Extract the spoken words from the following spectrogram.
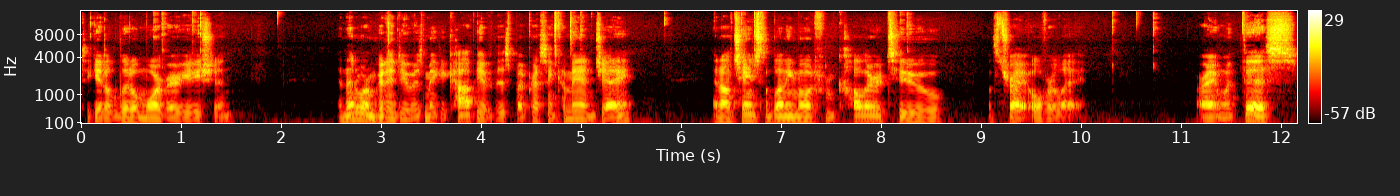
to get a little more variation. And then what I'm going to do is make a copy of this by pressing Command J, and I'll change the blending mode from color to, let's try overlay. Alright, and with this,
